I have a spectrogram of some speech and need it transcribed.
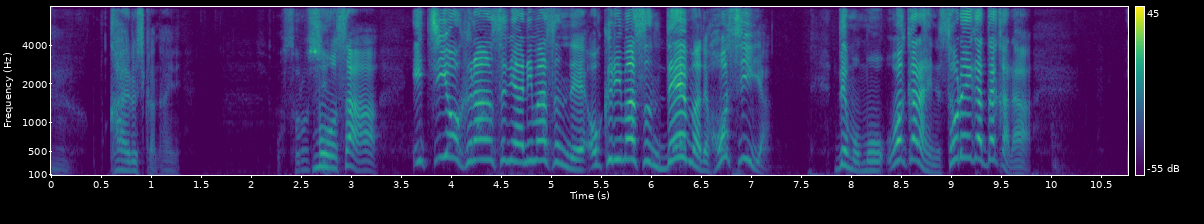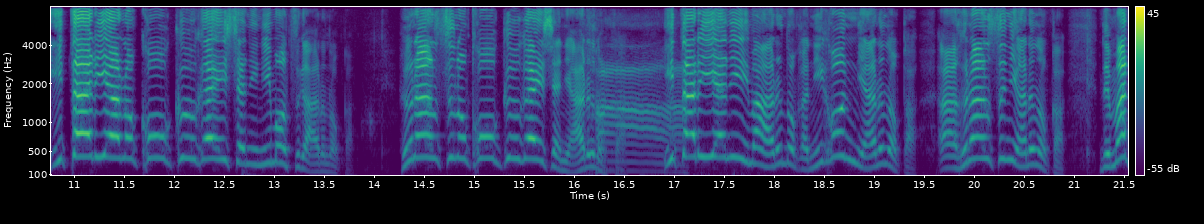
うん、帰るしかないね。恐ろしい。もうさ一応フランスにありますんで送りますんでまで欲しいやん。でももう分からへんねそれがだからイタリアの航空会社に荷物があるのか。フランスの航空会社にあるのか。イタリアに今あるのか。日本にあるのか。あフランスにあるのか。で間違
